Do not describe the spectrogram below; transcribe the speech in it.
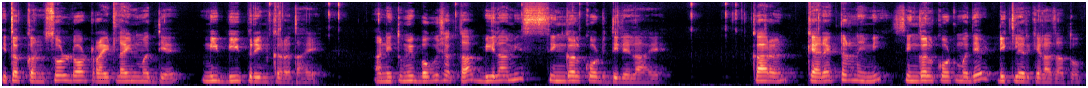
इथं कन्सोल डॉट राईट लाईनमध्ये मी बी प्रिंट करत आहे. आणि तुम्ही बघू शकता बीला मी सिंगल कोट दिलेला आहे. कारण कॅरेक्टर नेहमी सिंगल कोटमध्ये डिक्लेअर केला जातो.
